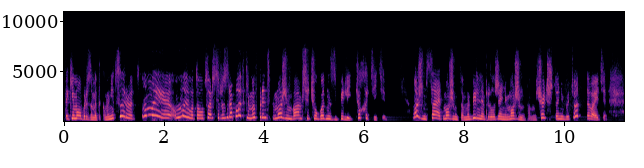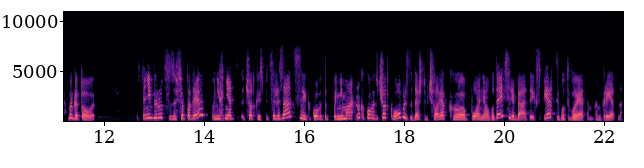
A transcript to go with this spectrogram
таким образом это коммуницируют. Ну, мы, мы вот аутсорсер разработки, мы, в принципе, можем вам все что угодно запилить, что хотите. Можем сайт, можем там мобильное приложение, можем там еще что-нибудь. Вот, давайте, мы готовы. То есть они берутся за все подряд, у них нет четкой специализации, какого-то понимания, ну, какого-то четкого образа, да, чтобы человек э, понял, вот эти ребята эксперты вот в этом конкретно.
